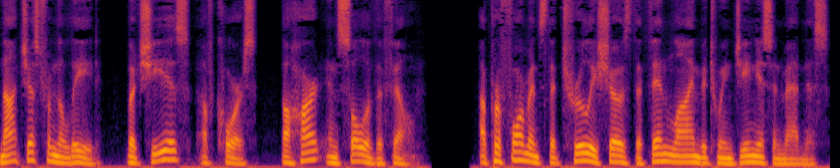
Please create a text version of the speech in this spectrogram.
not just from the lead, but she is, of course, the heart and soul of the film. A performance that truly shows the thin line between genius and madness.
